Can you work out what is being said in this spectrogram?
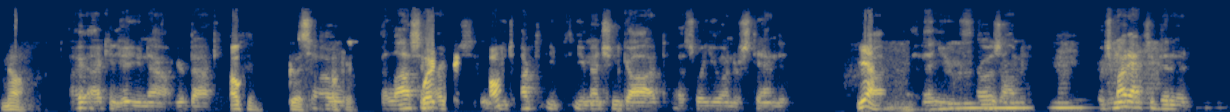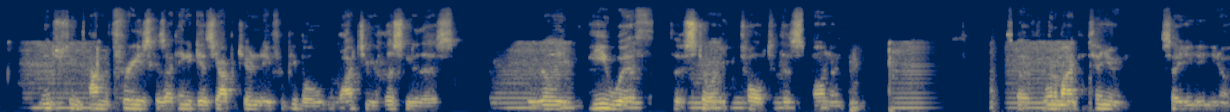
No. I, I can hear you now. You're back. Okay, good. So okay. the last thing Where- you, talked, you, you mentioned God. That's what you understand it. Yeah, Uh, and then you froze on me, which might actually been an interesting time to freeze because I think it gives the opportunity for people watching or listening to this to really be with the story you told to this moment. So if you wouldn't continuing. So you you know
